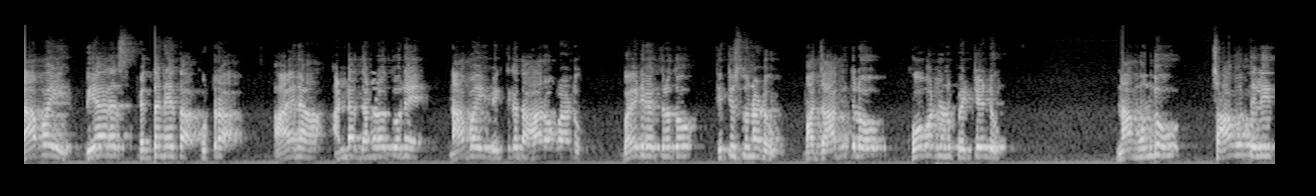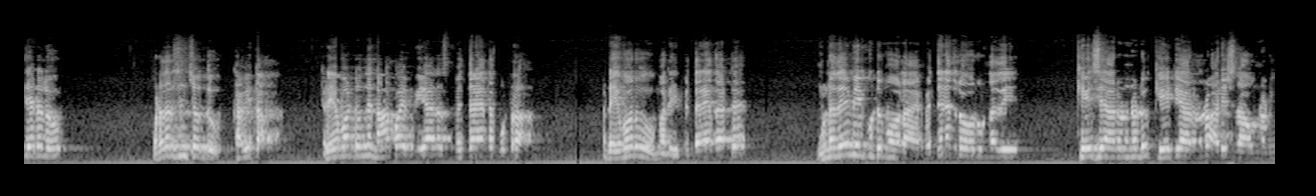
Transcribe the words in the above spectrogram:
నాపై బీఆర్ఎస్ పెద్ద నేత కుట్ర. ఆయన అండదండలతోనే నాపై వ్యక్తిగత ఆరోపణలు బయటి వ్యక్తులతో తిట్టిస్తున్నాడు. మా జాగృతిలో కోవట్లను పెట్టేండు. నా ముందు చావు తెలివితేటలు ప్రదర్శించొద్దు కవిత. ఇక్కడ ఏమంటుంది నాపై బీఆర్ఎస్ పెద్ద నేత కుట్ర. అంటే ఎవరు మరి పెద్ద నేత అంటే? ఉన్నదే మీ కుటుంబంలో పెద్ద నేతలు ఎవరు ఉన్నది? కేసీఆర్ ఉన్నాడు కేటీఆర్ ఉన్నాడు హరీష్ రావు ఉన్నాడు.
